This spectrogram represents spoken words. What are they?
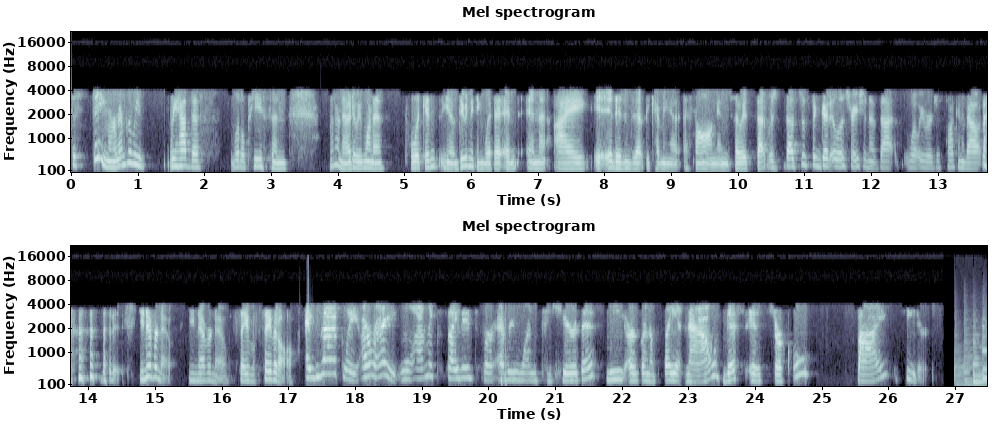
this thing. Remember we we had this little piece, and I don't know. Do we want to look in, you know, do anything with it. And and I it, it ended up becoming a, a song, and so it that was that's just a good illustration of that what we were just talking about. that it you never know, you never know. Save save it all. Exactly. All right. Well, I'm excited for everyone to hear this. We are going to play it now. This is Circle by Cedars.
